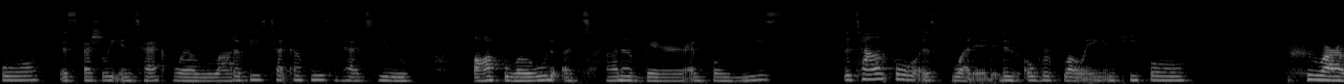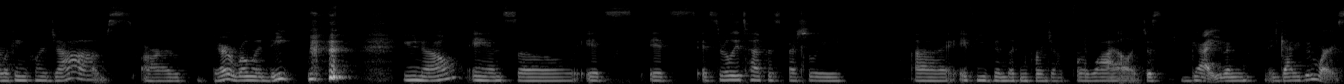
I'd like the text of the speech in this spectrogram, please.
pool, especially in tech, where a lot of these tech companies have had to offload a ton of their employees, the talent pool is flooded. It is overflowing, and people who are looking for jobs are they're rolling deep, you know? And so it's it's it's really tough, especially uh, if you've been looking for a job for a while. It just got even it got even worse.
